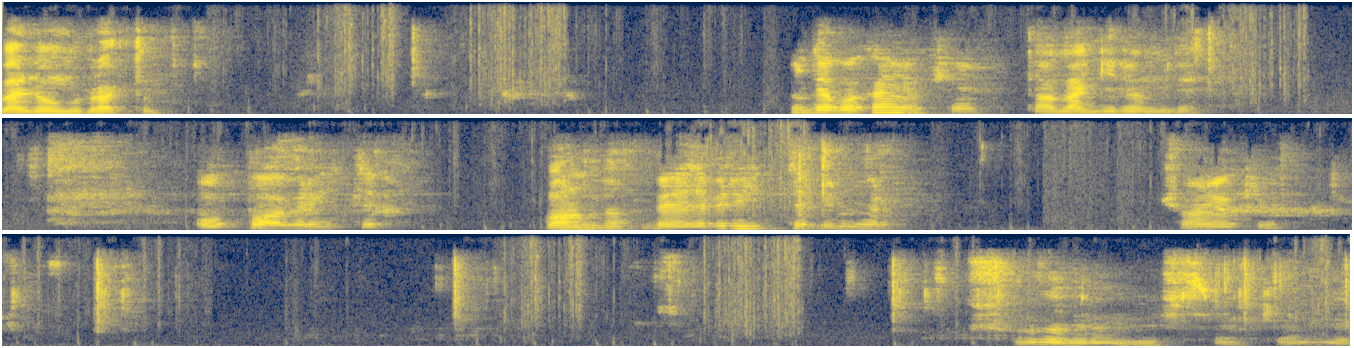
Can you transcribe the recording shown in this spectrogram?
Ben long'u bıraktım. Bir de bakan yok ya. Tamam ben geliyorum bir de. Hoppa biri gitti. Var mı da? B'de biri gitti bilmiyorum. Şu an yok gibi. Şurada biri mi geçti sanki ama yok.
